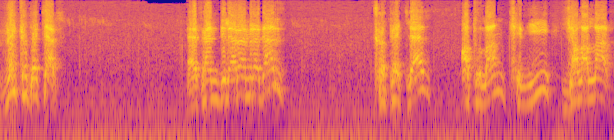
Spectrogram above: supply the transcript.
ve köpekler. Efendiler emreder, köpekler atılan kemiği yalarlar.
